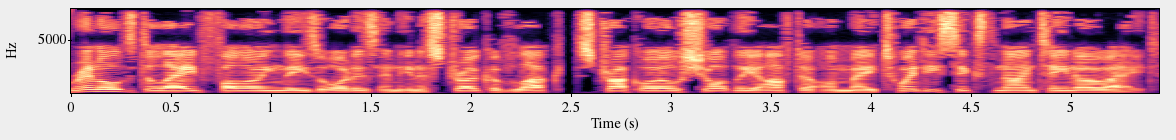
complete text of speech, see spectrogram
Reynolds delayed following these orders and in a stroke of luck, struck oil shortly after on May 26, 1908.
